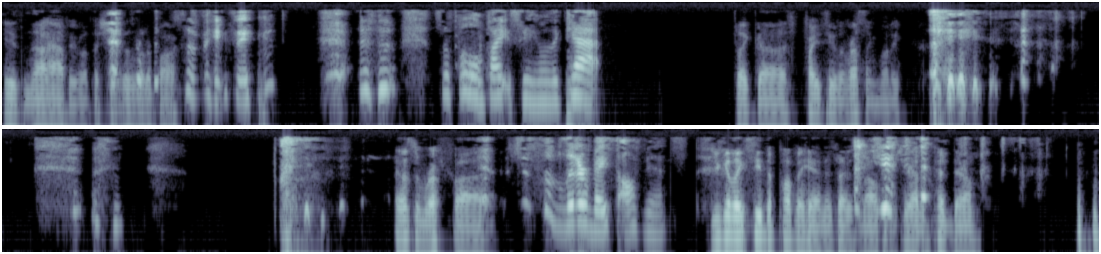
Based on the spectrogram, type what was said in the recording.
He's not happy about the shit in his litter box. It's amazing. it's a full on fight scene with a cat. It's like a fight scene with a wrestling buddy. That was some rough. Uh, It's just some litter based offense. you could like see the puppet hand inside his mouth Yeah. she had him pinned down.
